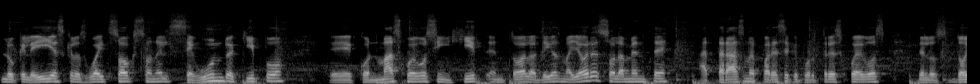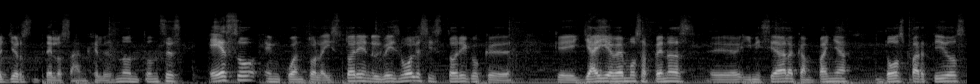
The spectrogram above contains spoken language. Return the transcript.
lo que leí es que los White Sox son el segundo equipo eh, con más juegos sin hit en todas las ligas mayores, solamente atrás me parece que por tres juegos de los Dodgers de Los Ángeles, ¿no? Entonces, eso en cuanto a la historia en el béisbol es histórico que que ya llevemos apenas eh, iniciada la campaña dos partidos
